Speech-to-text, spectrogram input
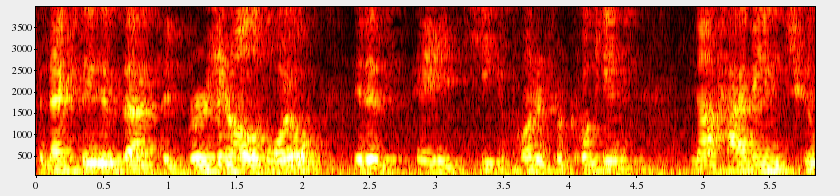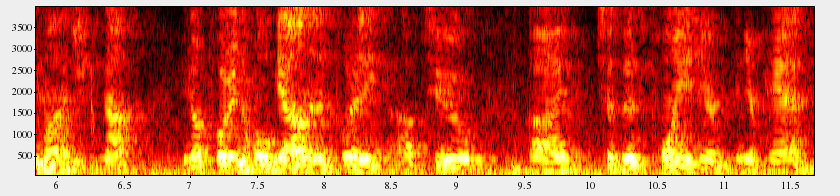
The next thing is that the virgin olive oil, it is a key component for cooking. Not having too much, not you know putting a whole gallon and putting up to uh, to this point in your in your pan.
